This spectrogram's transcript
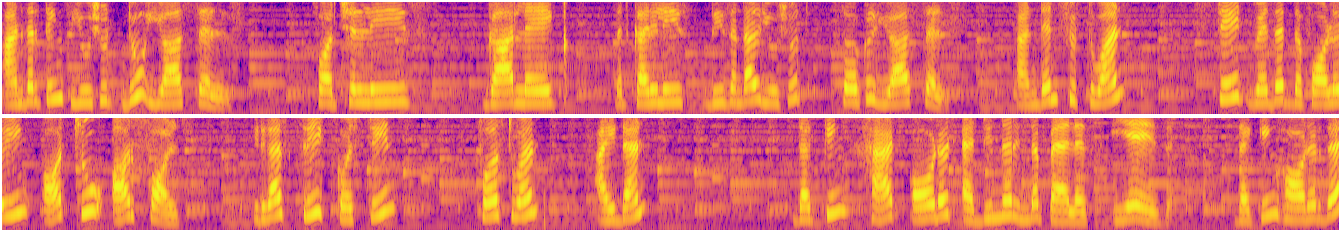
Another things you should do yourself. For chilies, garlic, that curry leaves, these and all you should circle yourself. And then fifth one, state whether the following are true or false. It has three questions. First one, I done. The king had ordered a dinner in the palace. Yes, the king ordered the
